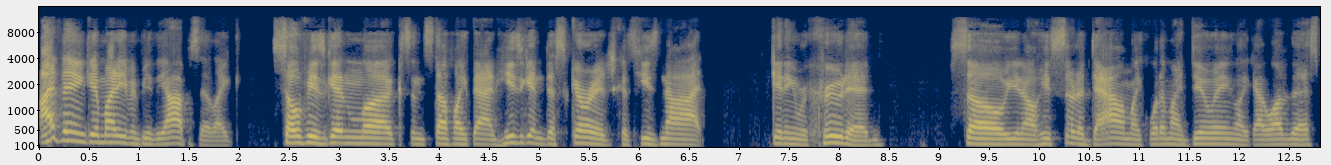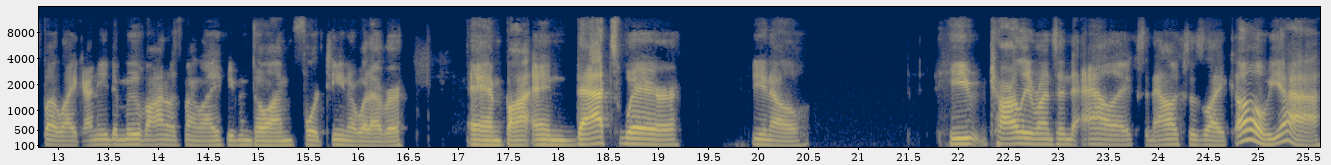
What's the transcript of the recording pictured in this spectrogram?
I think it might even be the opposite. Like Sophie's getting looks and stuff like that, and he's getting discouraged because he's not getting recruited. So, you know, he's sort of down, like, what am I doing? Like, I love this, but like I need to move on with my life, even though I'm 14 or whatever. And by and that's where, you know, he Charlie runs into Alex, and Alex is like, "Oh yeah,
